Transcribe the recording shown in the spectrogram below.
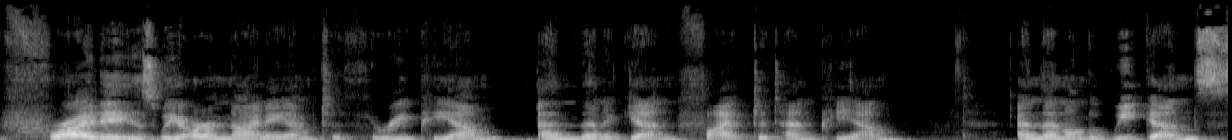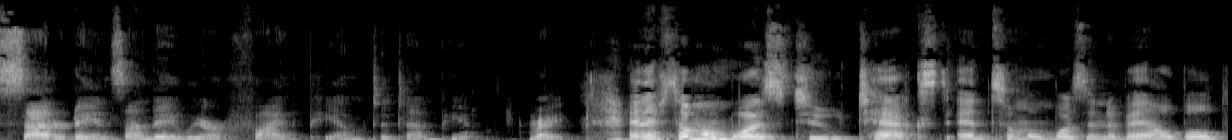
Fridays we are 9 a.m. to 3 p.m. and then again 5 to 10 p.m. And then on the weekends, Saturday and Sunday, we are 5 p.m. to 10 p.m. Right. And if someone was to text and someone wasn't available,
